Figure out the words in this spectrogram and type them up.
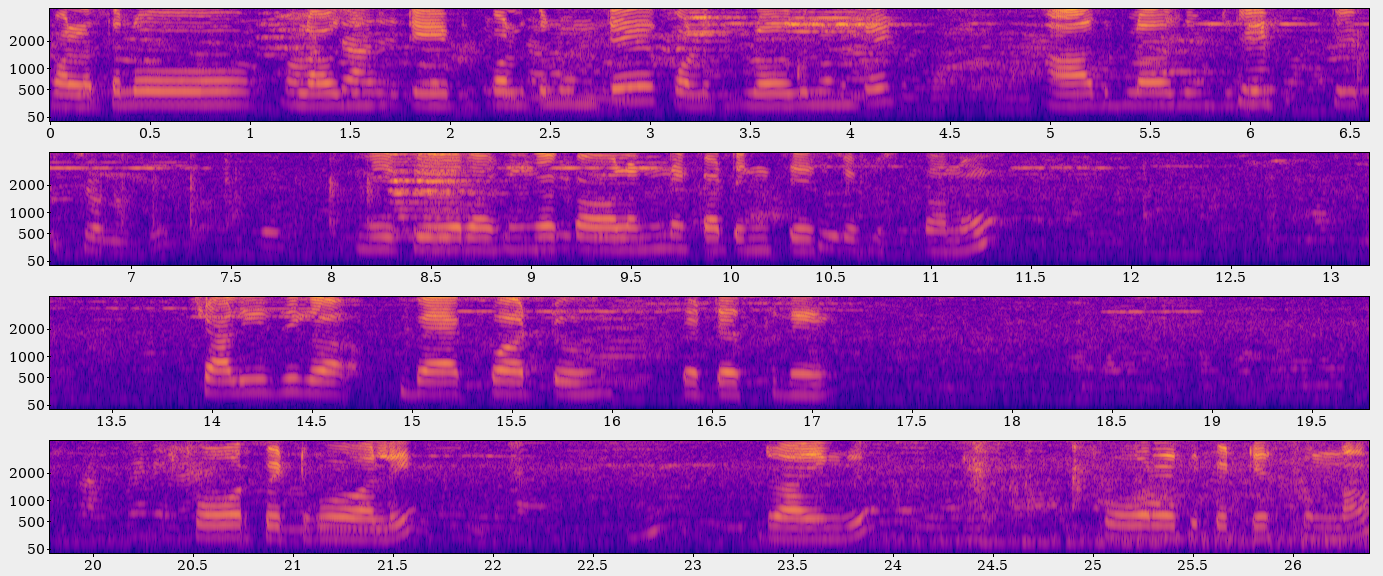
కొలతలు బ్లౌజ్ టేప్ కొలతలు ఉంటే కొలత బ్లౌజులు ఉంటే ఆది బ్లౌజ్ ఉంటుంది. మీకు ఏ రకంగా కావాలని నేను కటింగ్ చేసి చూపిస్తాను. చాలా ఈజీగా బ్యాక్ పార్ట్ పెట్టేసుకుని ఫోర్ పెట్టుకోవాలి. డ్రాయింగ్. ఫోర్ అయితే పెట్టేసుకున్నాం.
